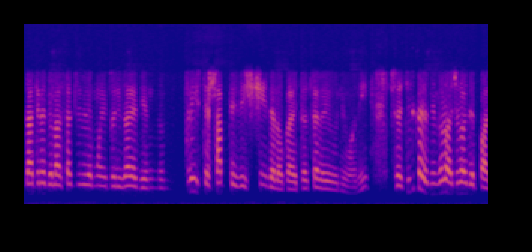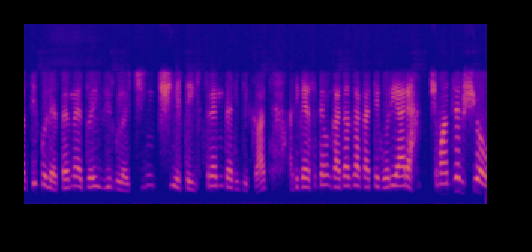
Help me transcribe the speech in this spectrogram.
datele de la stațiile de monitorizare din 375 de localități ale Uniunii și să știți că nivelul acela de particule PM2,5 este extrem de ridicat, adică suntem încadrați la categoria rea. Și mă întreb și eu,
